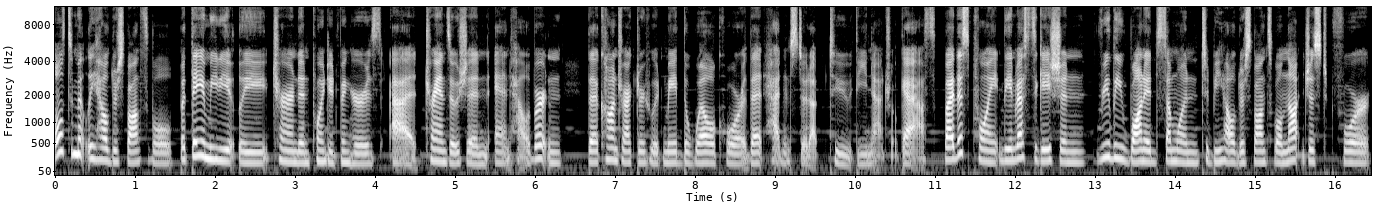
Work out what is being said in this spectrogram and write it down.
ultimately held responsible, but they immediately turned and pointed fingers at Transocean and Halliburton the contractor who had made the well core that hadn't stood up to the natural gas. By this point, the investigation really wanted someone to be held responsible not just for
